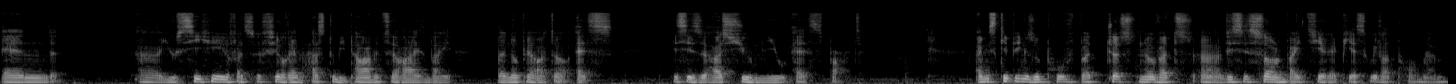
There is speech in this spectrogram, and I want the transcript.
And uh, you see here that the theorem has to be parameterized by an operator s. This is the assume new s part. I'm skipping the proof, but just know that uh, this is solved by TLAPS without problem.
